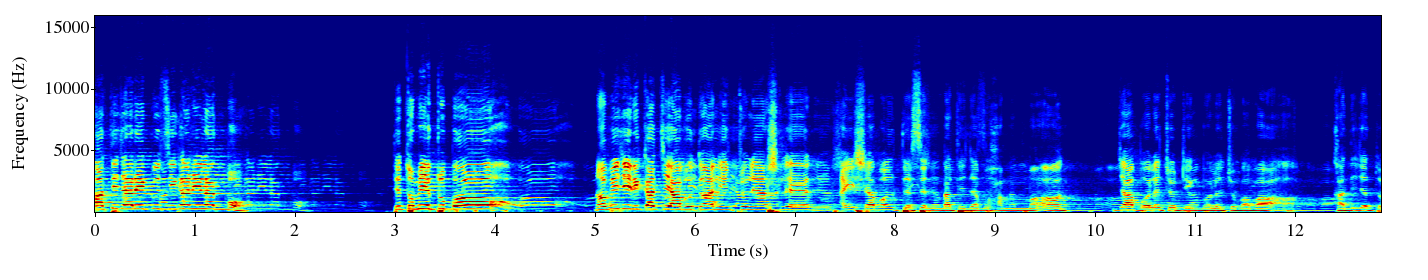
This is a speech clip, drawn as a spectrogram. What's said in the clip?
বাতিজার একটু জিগানি লাগবো। তে তুমি একটু বউ নবীজির কাছে আবু তালিব চলে আসলেন। আইসা বলতেছেন, বাতিজা মোহাম্মদ, যা বলেছ ঠিক বলেছ বাবা। খাদিজা তো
